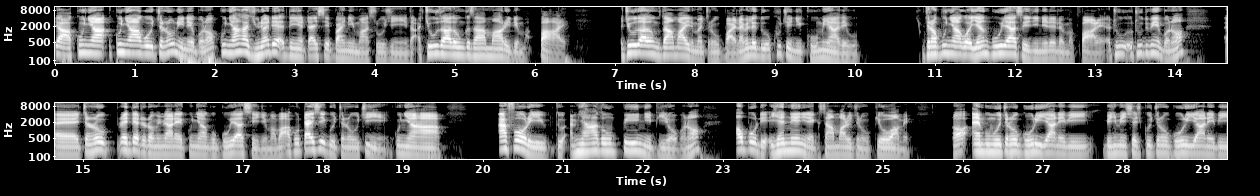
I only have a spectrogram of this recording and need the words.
ပြကုညာကုညာကိုကျွန်တော်အနေနဲ့ပေါ့နော်ကုညာက United အသင်းရဲ့တိုက်စစ်ပိုင်းနေမှာဆိုလို့ရှိရင်ဒါအကျိုးစားဆုံးကစားမတွေတွေမှာပါတယ်အကျိုးစားဆုံးကစားမတွေတွေမှာကျွန်တော်ပါတယ်ဒါပေမဲ့လည်းသူအခုချိန်ကြီးဂိုးမရသေးဘူးကျွန်တော်ကုညာကိုအရန်ဂိုးရစေခြင်းနေတဲ့လည်းမှာပါတယ်အထူးအထူးသဖြင့်ပေါ့နော် အဲကျွန်တော်တို့ပြည့်တဲ့တော်တော်များများနဲ့ကုညာကိုကိုရစေခြင်းပါပါအခုတိုက်စစ်ကိုကျွန်တော်တို့ကြည့်ရင်ကုညာဟာ effort တွေသူအများဆုံးပေးနေပြီးတော့ဗောနော်အောက်ပုတ်တွေအရင်နေနေတဲ့ကစားမလို့ကျွန်တော်ပြောရမယ်နော်အန်ဘူမိုကျွန်တော်ဂိုးရီရနေပြီဘင်ဂျမင်ရှက်ကိုကျွန်တော်ဂိုးရီရနေပြီ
